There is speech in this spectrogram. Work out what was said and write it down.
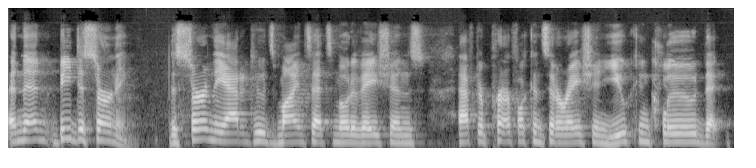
and then be discerning. Discern the attitudes, mindsets, motivations. After prayerful consideration, you conclude that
